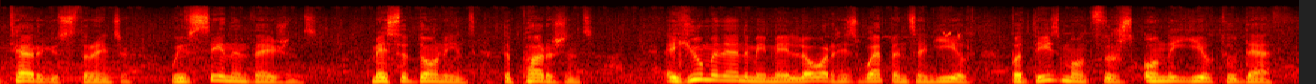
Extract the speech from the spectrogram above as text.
Tell you, stranger, we've seen invasions. Macedonians, the Persians. A human enemy may lower his weapons and yield, but these monsters only yield to death.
